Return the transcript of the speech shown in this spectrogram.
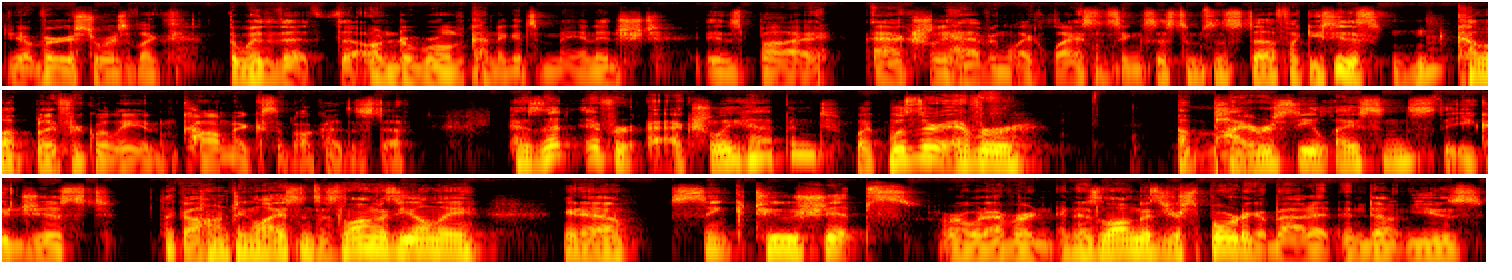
you know various stories of like the way that the underworld kind of gets managed is by actually having like licensing systems and stuff. Like you see this Mhm. come up really frequently in comics and all kinds of stuff. Has that ever actually happened? Like, was there ever a piracy license that you could just like a hunting license as long as you only you know sink two ships or whatever, and, and as long as you're sporting about it and don't use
